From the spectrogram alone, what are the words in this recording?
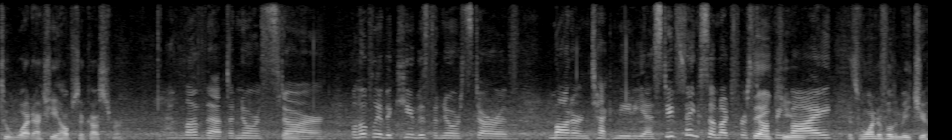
to what actually helps the customer. I love that, the North Star. Well, hopefully the Cube is the North Star of modern tech media. Steve, thanks so much for Thank stopping you. by. It's wonderful to meet you.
